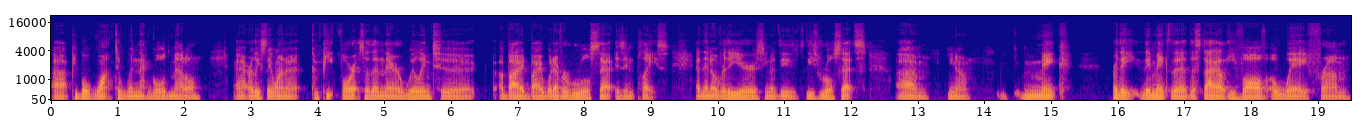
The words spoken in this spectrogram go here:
uh, people want to win that gold medal uh, or at least they want to compete for it. So then they're willing to abide by whatever rule set is in place. And then over the years, you know, these these rule sets, um, you know, make or they they make the the style evolve away from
